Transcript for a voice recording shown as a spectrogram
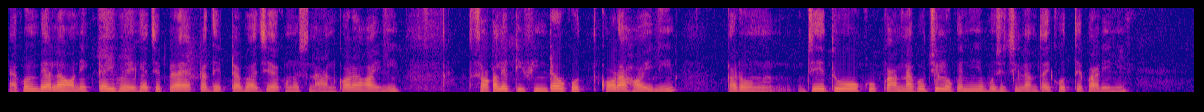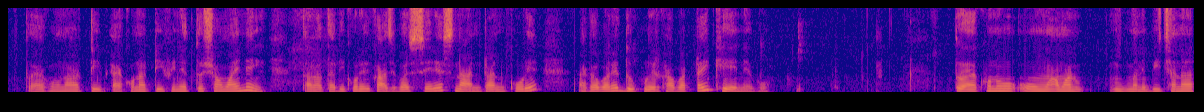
এখন বেলা অনেকটাই হয়ে গেছে, প্রায় একটা দেড়টা বাজে এখনও স্নান করা হয়নি। সকালে টিফিনটাও করা হয়নি, কারণ যেহেতু ও খুব কান্না করছিল, ওকে নিয়ে বসেছিলাম, তাই করতে পারিনি। তো এখন আর এখন আর টিফিনের তো সময় নেই। তাড়াতাড়ি করে কাজবাজ সেরে স্নান টান করে একেবারে দুপুরের খাবারটাই খেয়ে নেব। তো এখনও ও আমার মানে বিছানার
